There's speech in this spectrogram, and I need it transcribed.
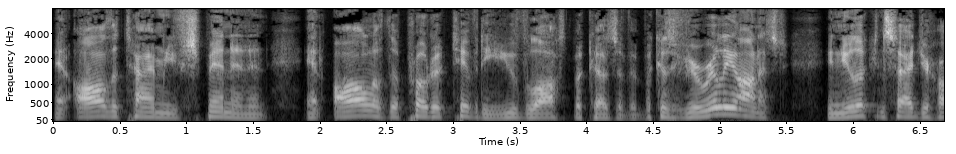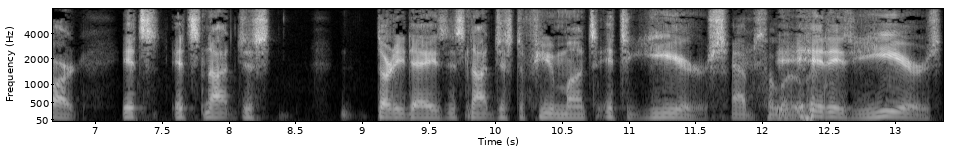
and all the time you've spent in it, and all of the productivity you've lost because of it. Because if you're really honest and you look inside your heart, it's it's not just 30 days. It's not just a few months. It's years. Absolutely. It is years.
